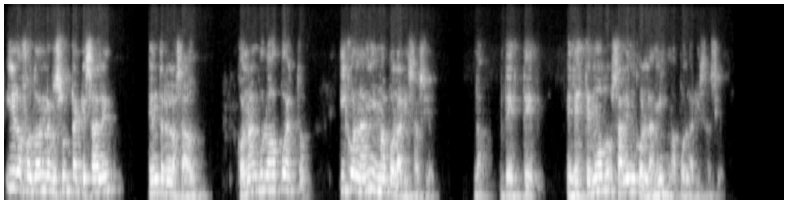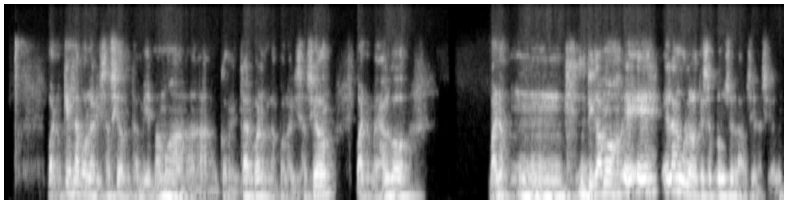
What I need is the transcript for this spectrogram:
Y los fotones resulta que salen entrelazados, con ángulos opuestos y con la misma polarización. ¿no? De este, en este modo salen con la misma polarización. Bueno, ¿qué es la polarización? También vamos a, comentar, bueno, la polarización, bueno, es algo Bueno, mm, digamos, es, el ángulo en el que se producen las oscilaciones.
